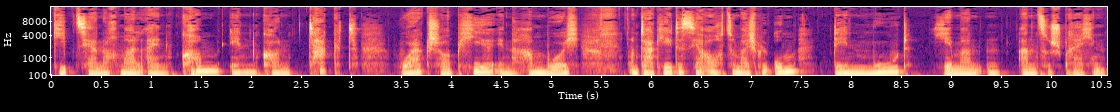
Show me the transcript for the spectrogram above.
gibt es ja nochmal ein Komm in Kontakt Workshop hier in Hamburg. Und da geht es ja auch zum Beispiel um den Mut jemanden anzusprechen.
